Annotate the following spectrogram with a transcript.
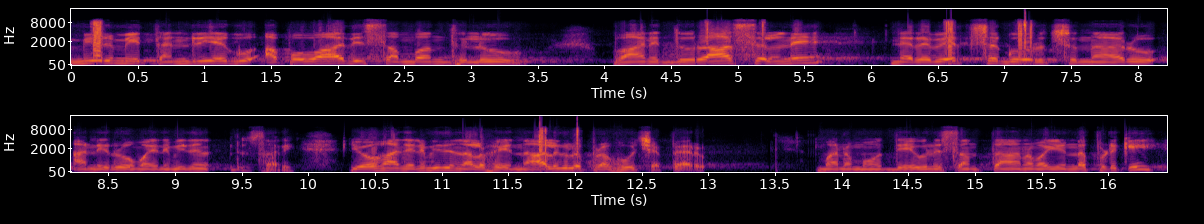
మీరు మీ తండ్రియగు అపవాది సంబంధులు వాని దురాశలనే నెరవేర్చగోరుచున్నారు అని రోమ ఎనిమిది సారీ యోహాన్ ఎనిమిది నలభై నాలుగులో ప్రభువు చెప్పారు. మనము దేవుని సంతానమై ఉన్నప్పటికీ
